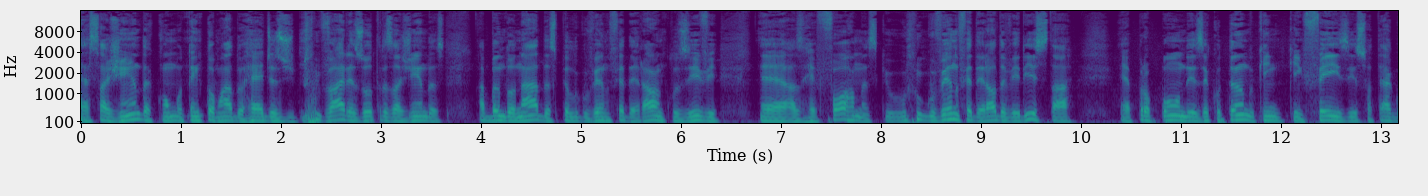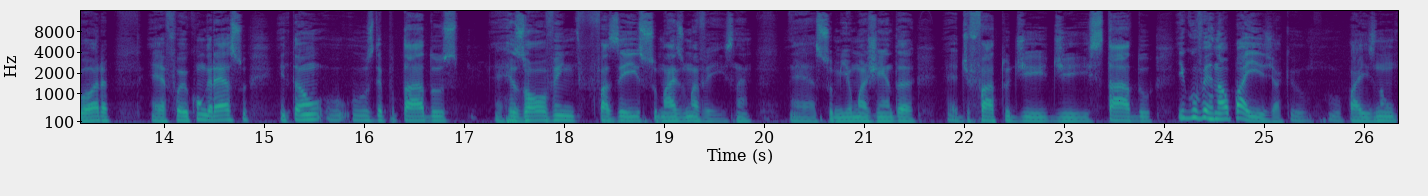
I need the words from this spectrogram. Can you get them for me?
dessa agenda, como tem tomado rédeas de várias outras agendas abandonadas pelo governo federal, inclusive é, as reformas que o, governo federal deveria estar é, propondo e executando. Quem, quem fez isso até agora é, foi o Congresso. Então, os deputados é, resolvem fazer isso mais uma vez, né? É, assumir uma agenda é, de fato de, de Estado e governar o país, já que o, o país não,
